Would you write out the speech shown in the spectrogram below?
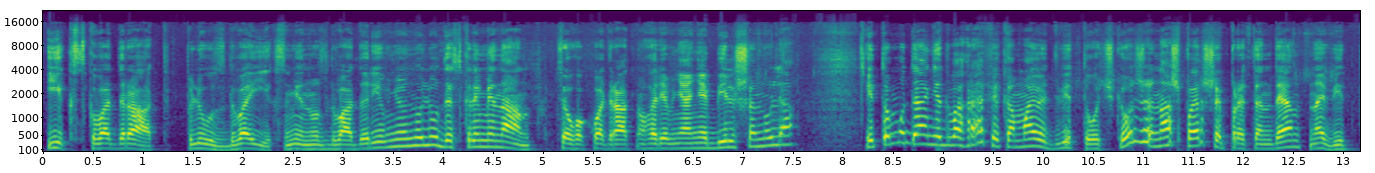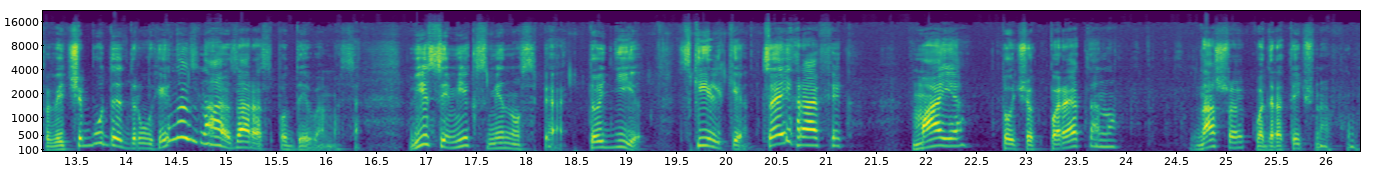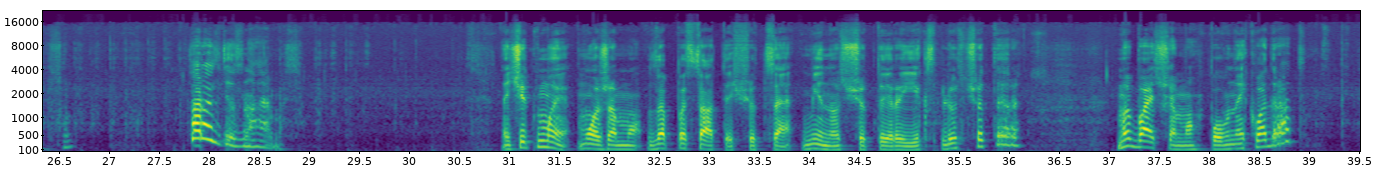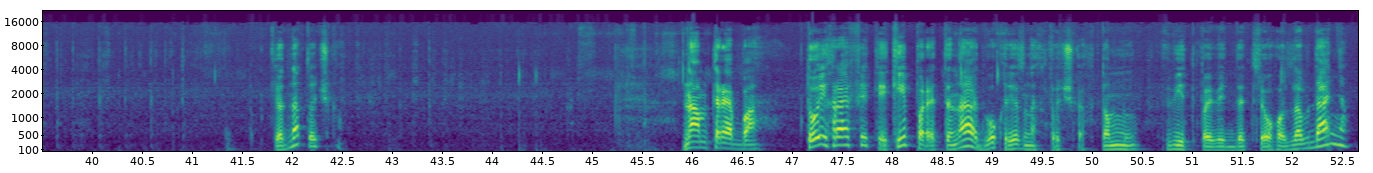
х квадрат плюс 2х мінус 2 дорівнює 0. Дискримінант цього квадратного рівняння більше нуля. І тому дані два графіка мають дві точки. Отже, наш перший претендент на відповідь. Чи буде другий? Не знаю, зараз подивимося. 8х мінус 5. Тоді, скільки цей графік має точок перетину з нашою квадратичною функцією? Зараз дізнаємося. Значить, ми можемо записати, що це мінус 4х плюс 4. Ми бачимо повний квадрат. І одна точка. Нам треба той графік, який перетинає в двох різних точках. Тому відповідь до цього завдання.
